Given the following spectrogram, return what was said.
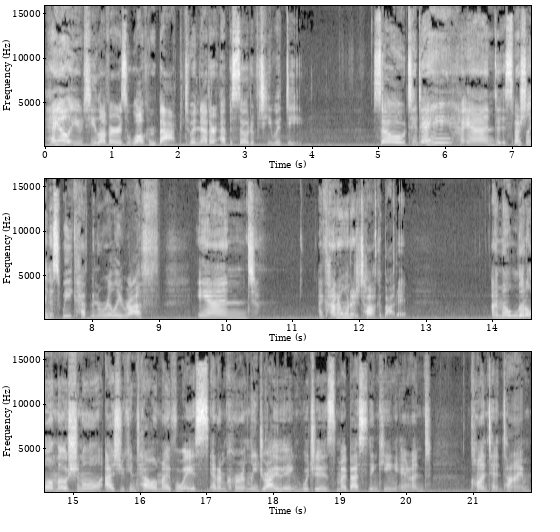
Hey, all you tea lovers, welcome back to another episode of Tea with D. So, today and especially this week have been really rough, and I kind of wanted to talk about it. I'm a little emotional, as you can tell in my voice, and I'm currently driving, which is my best thinking and content time.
